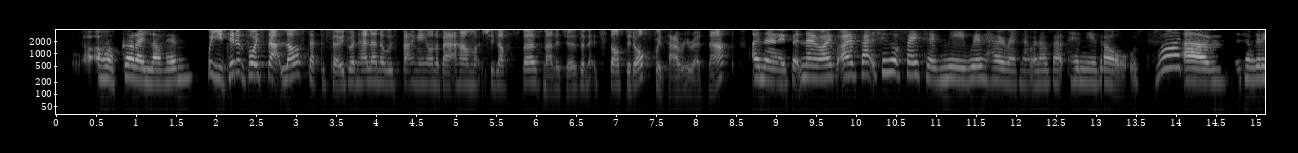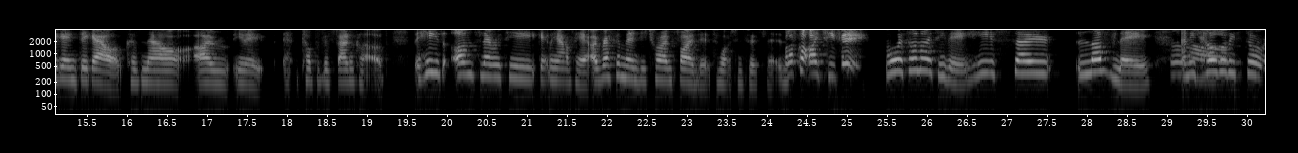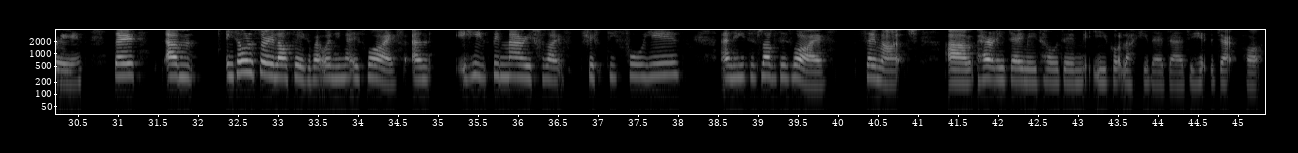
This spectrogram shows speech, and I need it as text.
oh God, I love him. Well, you didn't voice that last episode when Helena was banging on about how much she loves Spurs managers, and it started off with Harry Redknapp. I know, but no, I've I've actually got a photo of me with Harry Redknapp when I was about ten years old. What? Um, which I'm going to go and dig out because now I'm, you know, top of his fan club. But he's on Celebrity Get Me Out of Here. I recommend you try and find it to watch in Switzerland. Well, I've got ITV. Well, it's on ITV. He is so lovely, and he tells all these stories. So, um, he told a story last week about when he met his wife, and he's been married for like fifty-four years, and he just loves his wife so much. Um, apparently, Jamie told him, "You got lucky there, Dad. You hit the jackpot."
